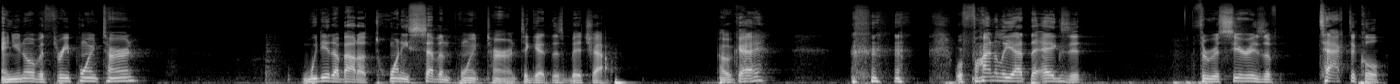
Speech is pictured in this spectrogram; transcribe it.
And you know, of a three-point turn, we did about a 27 point turn to get this bitch out. Okay? We're finally at the exit through a series of tactical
